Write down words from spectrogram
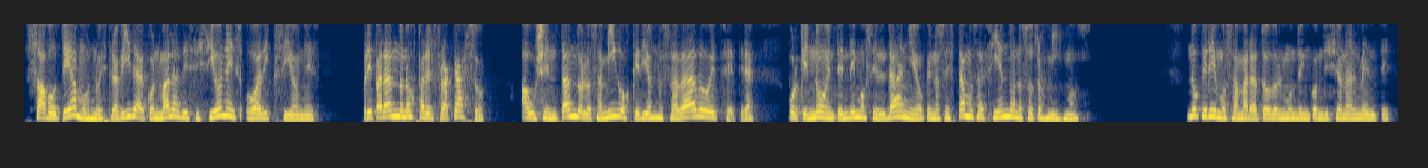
Saboteamos nuestra vida con malas decisiones o adicciones, preparándonos para el fracaso, ahuyentando a los amigos que Dios nos ha dado, etc., porque no entendemos el daño que nos estamos haciendo a nosotros mismos. No queremos amar a todo el mundo incondicionalmente,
